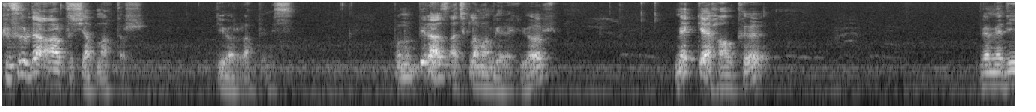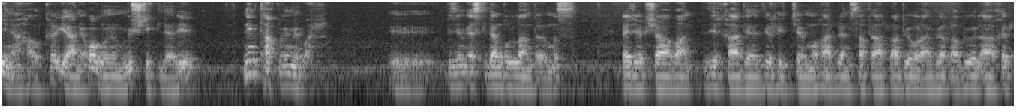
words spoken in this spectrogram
küfürde artış yapmaktır diyor Rabbimiz. Bunu biraz açıklamam gerekiyor. Mekke halkı ve Medine halkı yani o günün müşriklerinin takvimi var. Ee, bizim eskiden kullandığımız Recep, Şaban, Zilkade, Zilhicce, Muharrem, Safer, Rabiul Avvel, Rabiul Ahir,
